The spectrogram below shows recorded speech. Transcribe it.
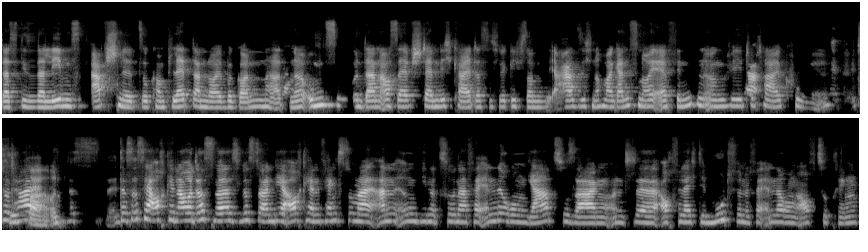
dass dieser Lebensabschnitt so komplett dann neu begonnen hat, ne? Umzug und dann auch Selbstständigkeit, das ist wirklich so ein, ja, sich nochmal ganz neu erfinden, irgendwie ja. total cool. Äh, total. Und das, das ist ja auch genau das, ne? das wirst du an dir auch kennen. Fängst du mal an, irgendwie ne, zu einer Veränderung Ja zu sagen und äh, auch vielleicht den Mut für eine Veränderung aufzubringen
